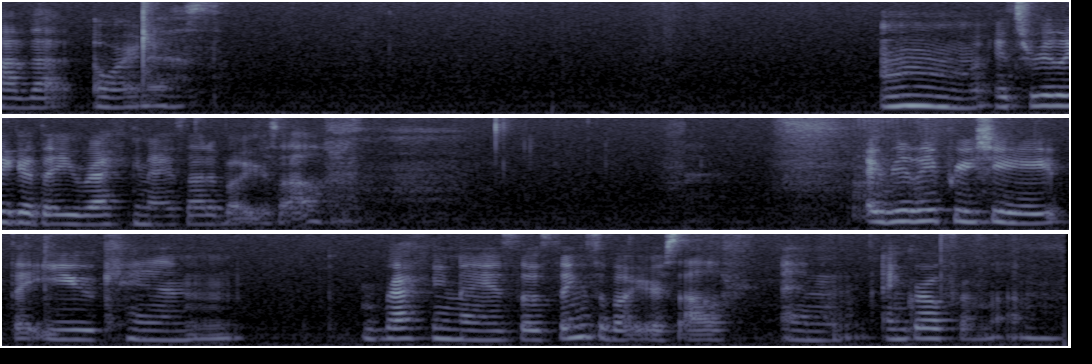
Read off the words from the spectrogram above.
have that awareness. Mm, it's really good that you recognize that about yourself. I really appreciate that you can recognize those things about yourself and, and grow from them.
